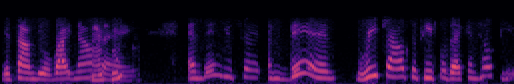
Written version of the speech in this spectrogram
It's time to do a right now mm-hmm. thing. And then you said, and then reach out to people that can help you.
